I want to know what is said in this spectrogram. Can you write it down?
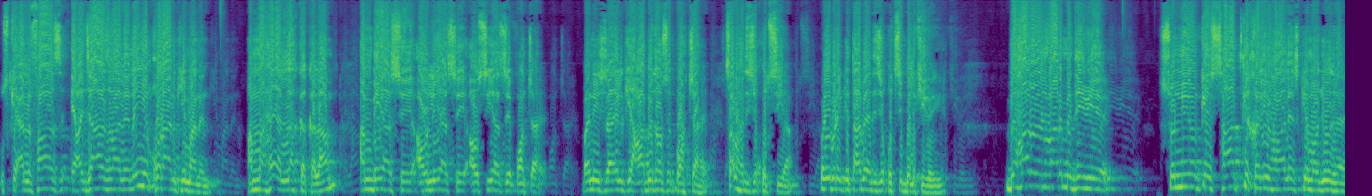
اس کے الفاظ، اعجاز والے نہیں ہیں قرآن کی مانند. اما ہے اللہ کا کلام، انبیاء سے، اولیاء سے، اوسیاء سے پہنچا ہے. بنی اسرائیل کے عابدوں سے پہنچا ہے۔ سب حدیث قدسیاں بڑی بڑی کتابیں حدیث قدسی میں لکھی گئی ہیں۔ بہار اور انوار میں دی ہوئی ہے۔ سنیوں کے ساتھ کے قریب حوالے اس کے موجود ہیں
